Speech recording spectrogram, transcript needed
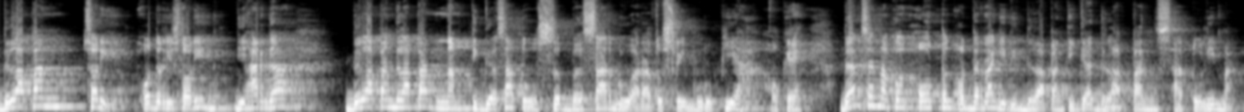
8, sorry, order history di harga 88631 sebesar 200 ribu rupiah oke? Dan saya melakukan open order lagi di 83815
